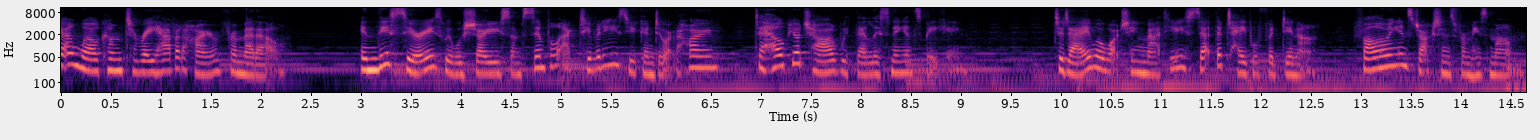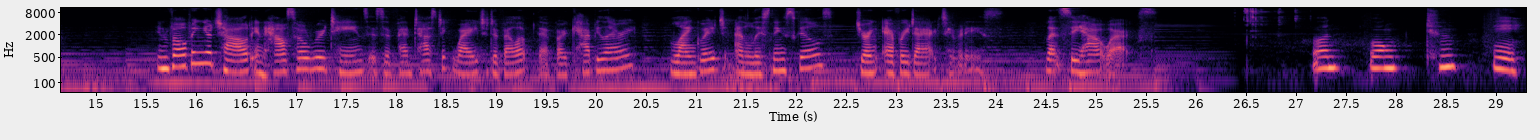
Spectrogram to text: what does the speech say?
and welcome to Rehab at Home from MED-EL. In this series, we will show you some simple activities you can do at home to help your child with their listening and speaking. Today, we're watching Matthew set the table for dinner, following instructions from his mum. Involving your child in household routines is a fantastic way to develop their vocabulary, language, and listening skills during everyday activities. Let's see how it works. One, one, two, three.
